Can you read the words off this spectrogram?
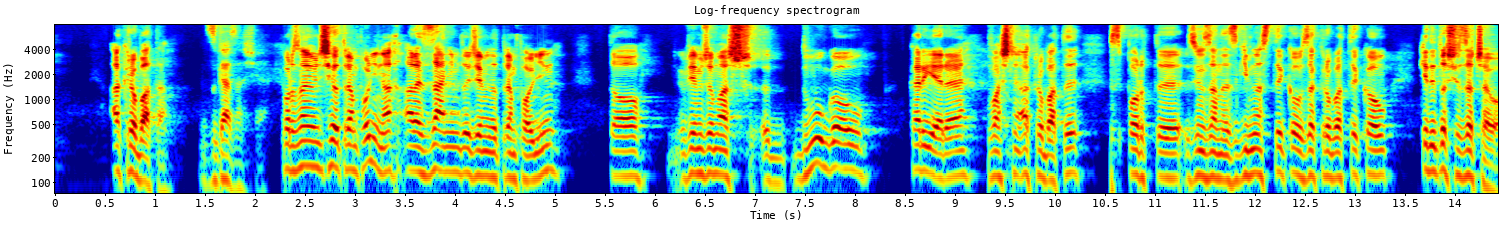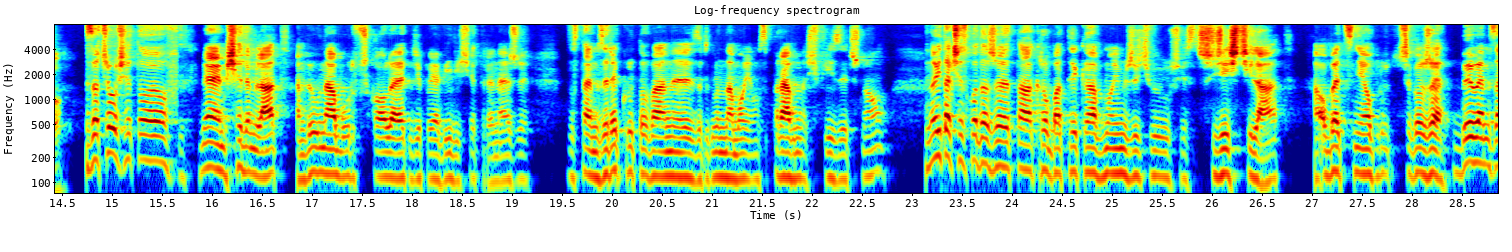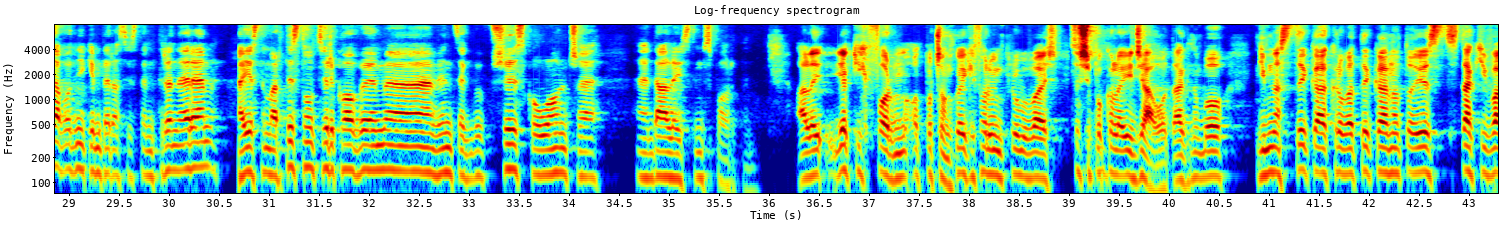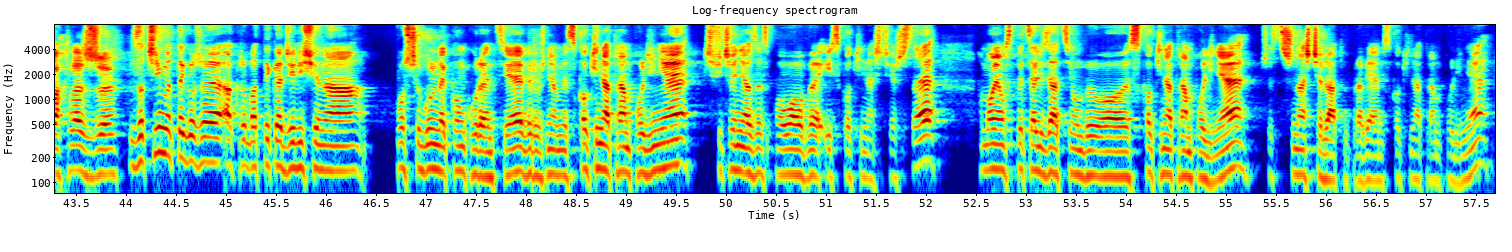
akrobata. Zgadza się. Porozmawiamy dzisiaj o trampolinach, ale zanim dojdziemy do trampolin, to wiem, że masz długą karierę właśnie akrobaty, sporty związane z gimnastyką, z akrobatyką. Kiedy to się zaczęło? Zaczęło się to, miałem 7 lat, był nabór w szkole, gdzie pojawili się trenerzy. Zostałem zrekrutowany ze względu na moją sprawność fizyczną. No i tak się składa, że ta akrobatyka w moim życiu już jest 30 lat. A Obecnie oprócz tego, że byłem zawodnikiem, teraz jestem trenerem, a jestem artystą cyrkowym, e, więc jakby wszystko łączę e, dalej z tym sportem. Ale jakich form od początku, jakie formy próbowałeś, co się po kolei działo, tak? No bo gimnastyka, akrobatyka, no to jest taki wachlarz, że Zacznijmy od tego, że akrobatyka dzieli się na poszczególne konkurencje. Wyróżniamy skoki na trampolinie, ćwiczenia zespołowe i skoki na ścieżce. Moją specjalizacją było skoki na trampolinie. Przez 13 lat uprawiałem skoki na trampolinie.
